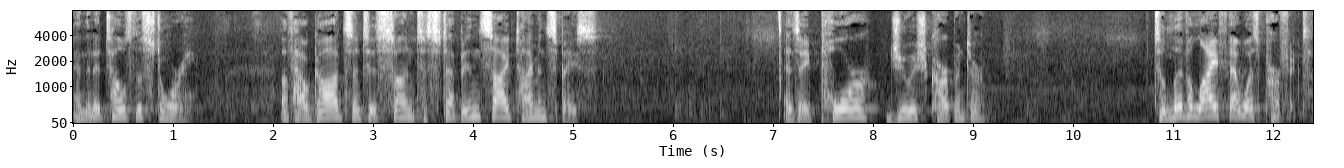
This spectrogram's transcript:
And then it tells the story of how God sent his son to step inside time and space as a poor Jewish carpenter to live a life that was perfect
